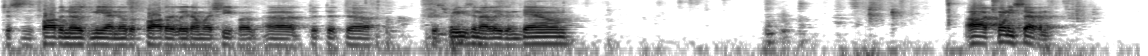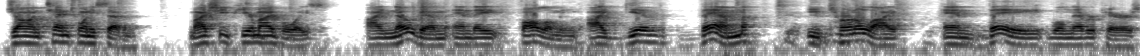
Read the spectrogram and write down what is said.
Just as the Father knows me, I know the Father. I lay down my sheep. Uh, da, da, da. For this reason, I lay them down. Uh, 27. John 10 27. My sheep hear my voice. I know them and they follow me. I give them eternal life and they will never perish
